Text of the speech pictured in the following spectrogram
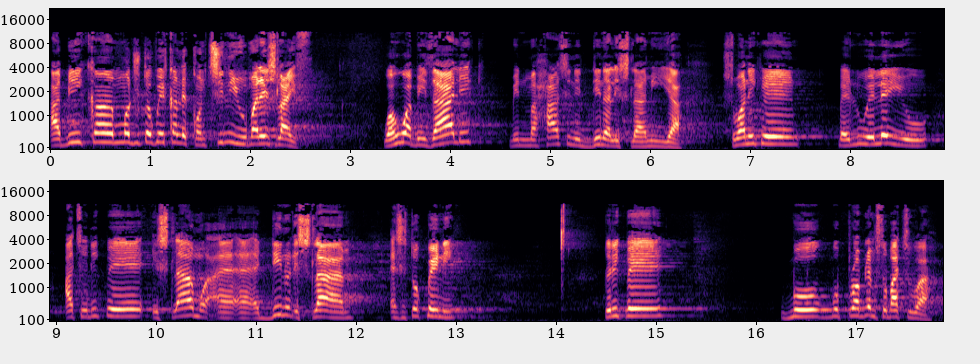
àbí kán mójútó pé kán lè continue marriage life. Wà húwà bí zalik min mahasin din al-islamiyya. Ṣùgbọ́n ní pé pẹ̀lú eléyìí o a ti rí pé islam dinu islam ẹ̀sìn tó pé ni. Torí pé gbogbo problems tó bá ti wà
